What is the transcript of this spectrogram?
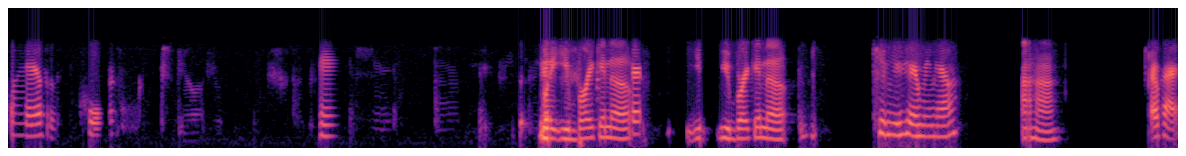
class of course. Wait, you breaking up? You you breaking up? Can you hear me now? Uh huh. Okay.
